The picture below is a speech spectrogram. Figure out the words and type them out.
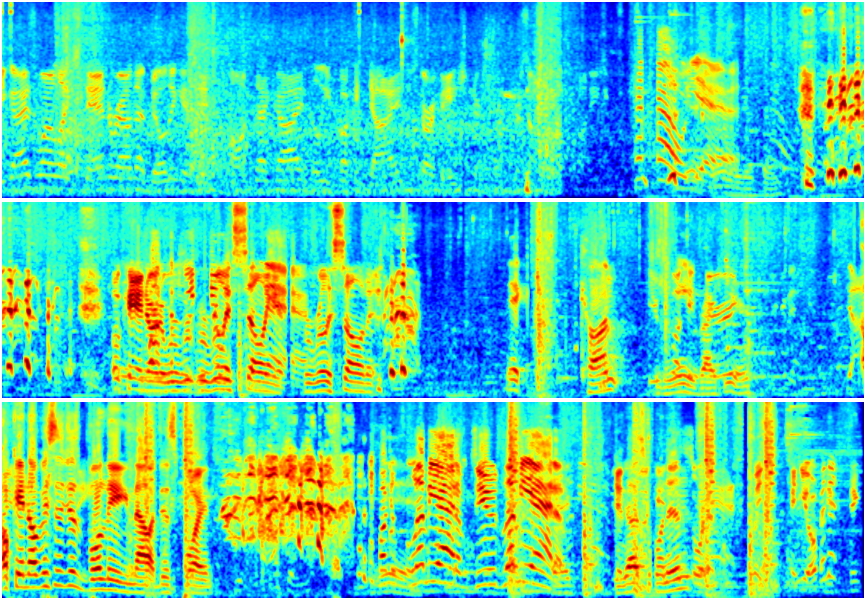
You guys want to like stand around that building and, and taunt that guy until he fucking dies of starvation or, or something that's funny? Hell yeah! Okay, Nardo, we're, we're, we're really selling it. We're really selling it. Yeah, cunt. You Me right nerd. here. You're gonna die. Okay, no, this is just bullying now at this point. Yeah. let me at him, dude. Let me at him. You guys want in? Sort of. Wait, can you open it? Think-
